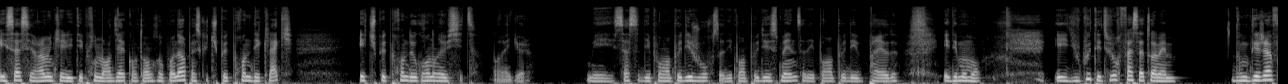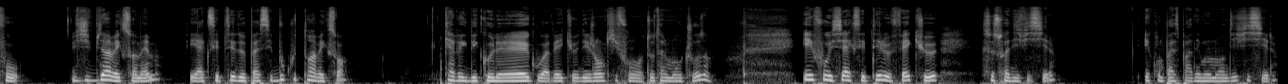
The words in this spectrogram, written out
Et ça, c'est vraiment une qualité primordiale quand tu es entrepreneur parce que tu peux te prendre des claques et tu peux te prendre de grandes réussites dans la gueule. Mais ça, ça dépend un peu des jours, ça dépend un peu des semaines, ça dépend un peu des périodes et des moments. Et du coup, tu es toujours face à toi-même. Donc déjà, faut vivre bien avec soi-même et accepter de passer beaucoup de temps avec soi qu'avec des collègues ou avec euh, des gens qui font totalement autre chose. Et il faut aussi accepter le fait que ce soit difficile et qu'on passe par des moments difficiles,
